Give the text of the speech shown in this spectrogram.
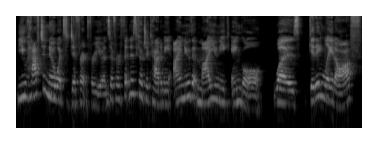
you have to know what's different for you. And so for fitness coach academy i knew that my unique angle was getting laid off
